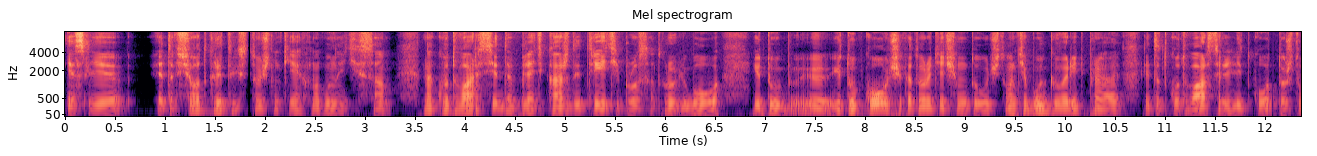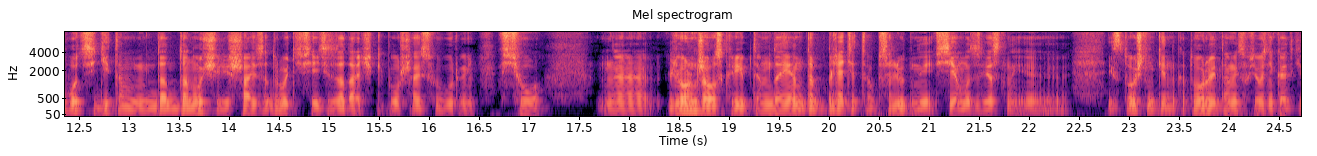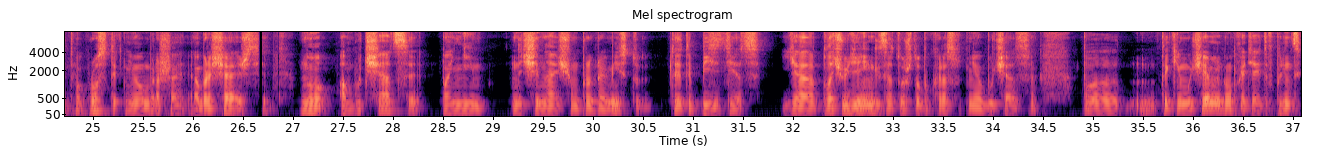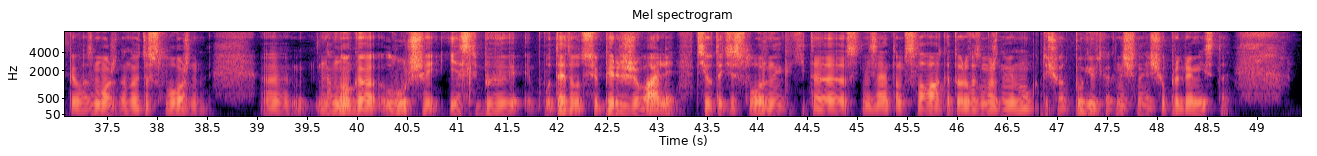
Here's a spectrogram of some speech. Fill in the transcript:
если это все открытые источники, я их могу найти сам. На код Варсе, да, блядь, каждый третий просто открой любого YouTube, э, YouTube коуча, который тебя чему-то учит, он тебе будет говорить про этот Codewars или LeetCode, то, что вот сиди там до, до ночи, решай, задроть все эти задачки, повышай свой уровень. Все. Learn JavaScript, MDN, да, блядь, это абсолютно всем известные э, источники, на которые, там, если у тебя возникают какие-то вопросы, ты к ним обращаешься. Но обучаться по ним начинающему программисту, это пиздец. Я плачу деньги за то, чтобы как раз вот не обучаться по таким учебникам, хотя это в принципе возможно, но это сложно. Э, намного лучше, если бы вот это вот все переживали, все вот эти сложные какие-то, не знаю, там слова, которые, возможно, меня могут еще отпугивать, как начинающего программиста,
